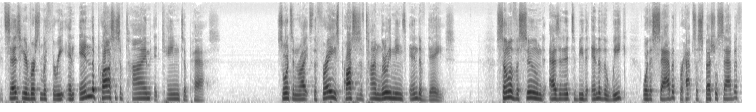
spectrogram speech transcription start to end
it says here in verse number three, and in the process of time it came to pass. Sorensen writes The phrase process of time literally means end of days. Some have assumed as it to be the end of the week or the Sabbath, perhaps a special Sabbath.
